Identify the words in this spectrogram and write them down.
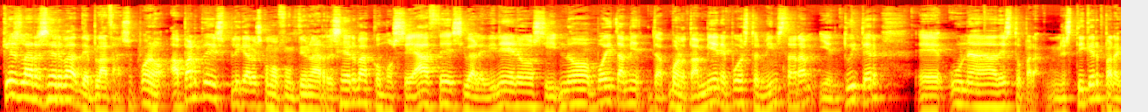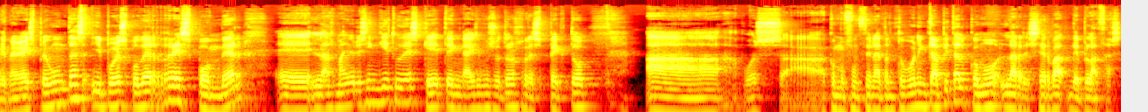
¿Qué es la reserva de plazas? Bueno, aparte de explicaros cómo funciona la reserva, cómo se hace, si vale dinero, si no, voy también, bueno, también he puesto en mi Instagram y en Twitter eh, una de esto para un sticker para que me hagáis preguntas y pues poder responder eh, las mayores inquietudes que tengáis vosotros respecto a, pues, cómo funciona tanto Boring Capital como la reserva de plazas.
